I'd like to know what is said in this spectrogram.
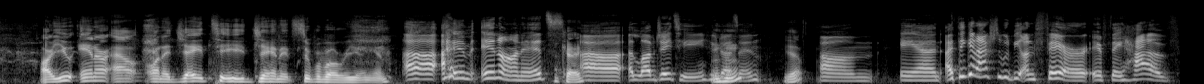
Are you in or out on a JT Janet Super Bowl reunion? Uh, I am in on it. Okay. Mm-hmm. Uh, I love JT. Who doesn't? Yep. Um, and I think it actually would be unfair if they have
